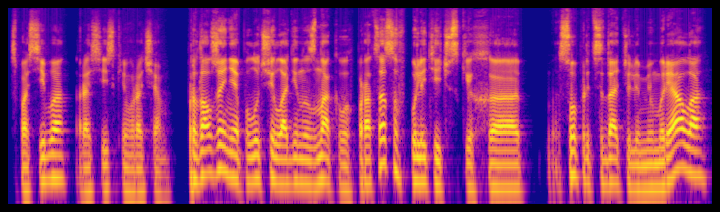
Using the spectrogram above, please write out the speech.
Спасибо российским врачам. Продолжение получил один из знаковых процессов политических. Сопредседателю мемориала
